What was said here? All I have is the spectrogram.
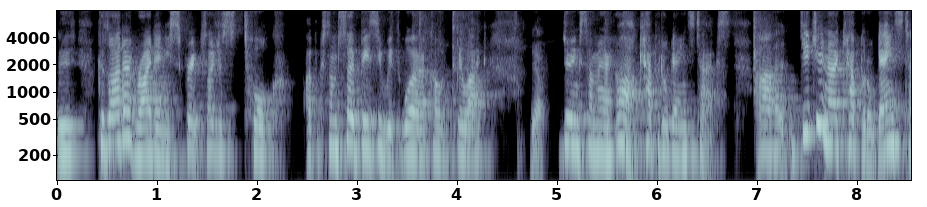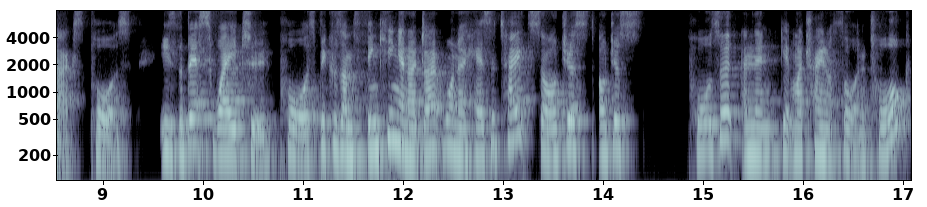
lose because I don't write any scripts. I just talk because I'm so busy with work. I'll be Yeah. like Yeah. doing something like, oh, capital gains tax. Uh, did you know capital gains tax? Pause is the best way to pause because I'm thinking and I don't want to hesitate. So I'll just I'll just pause it and then get my train of thought and talk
